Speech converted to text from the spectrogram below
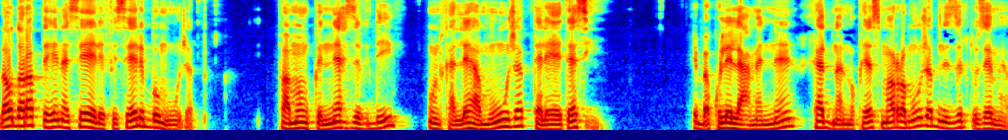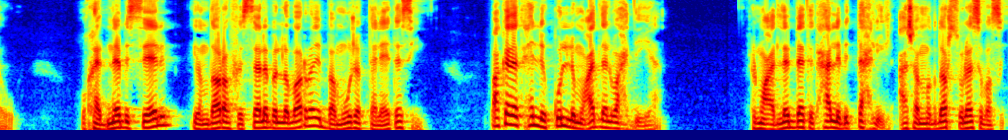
لو ضربت هنا سالب في سالب بموجب. فممكن نحذف دي ونخليها موجب تلاتة س يبقى كل اللي عملناه خدنا المقياس مرة موجب نزلته زي ما هو. وخدناه بالسالب ينضرب في السالب اللي بره يبقى موجب تلاتة س بعد كده تحل كل معادلة لوحديها المعادلات دي تتحل بالتحليل عشان مقدار ثلاثي بسيط.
